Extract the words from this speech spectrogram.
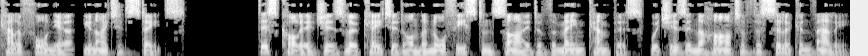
California, United States. This college is located on the northeastern side of the main campus, which is in the heart of the Silicon Valley.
